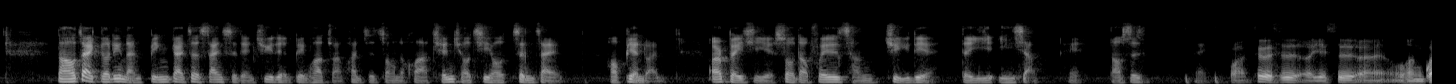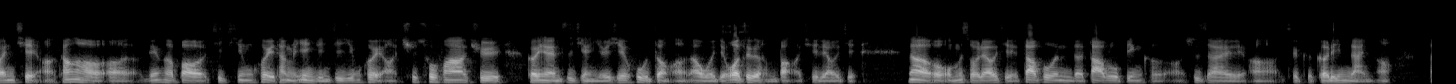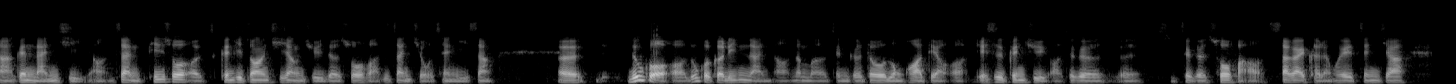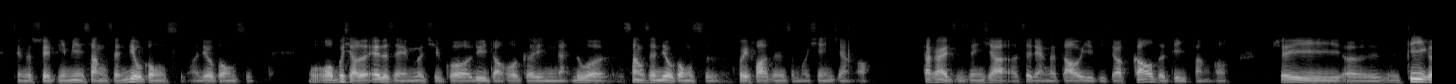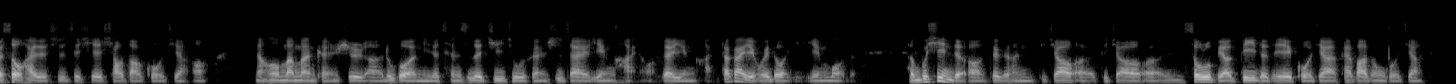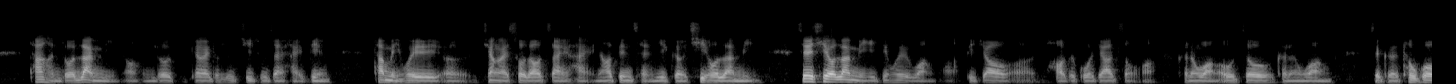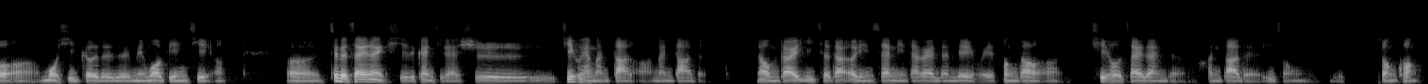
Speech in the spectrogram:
然后在格陵兰冰盖这三十年剧烈变化转换之中的话，全球气候正在好变暖，而北极也受到非常剧烈的一影响。哎，导师。对，哇，这个是呃也是呃我很关切啊，刚好呃联合报基金会他们愿景基金会啊去出发去格陵兰之前有一些互动啊，那我觉得哇这个很棒啊，去了解。那我们所了解大部分的大陆冰河啊是在啊这个格陵兰啊啊跟南极啊占，听说呃根据中央气象局的说法是占九成以上。呃，如果哦，如果格陵兰啊，那么整个都融化掉啊，也是根据啊这个呃这个说法啊，大概可能会增加整个水平面上升六公尺啊，六公尺。我我不晓得 Edison 有没有去过绿岛或格陵兰，如果上升六公尺会发生什么现象哦？大概只剩下这两个岛屿比较高的地方哦，所以呃，第一个受害的是这些小岛国家哦。然后慢慢可能是啊，如果你的城市的居住可能是在沿海哦，在沿海，大概也会都淹没的。很不幸的哦，这个很比较呃比较呃收入比较低的这些国家，开发中国家，它很多难民哦，很多大概都是居住在海边，他们也会呃将来受到灾害，然后变成一个气候难民。这些气候难民一定会往啊比较呃好的国家走啊，可能往欧洲，可能往这个透过呃墨西哥的这个美墨边界啊。呃，这个灾难其实看起来是机会还蛮大的啊，蛮大的。那我们大概预测，到二零三年，大概人类会碰到啊气候灾难的很大的一种状况。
